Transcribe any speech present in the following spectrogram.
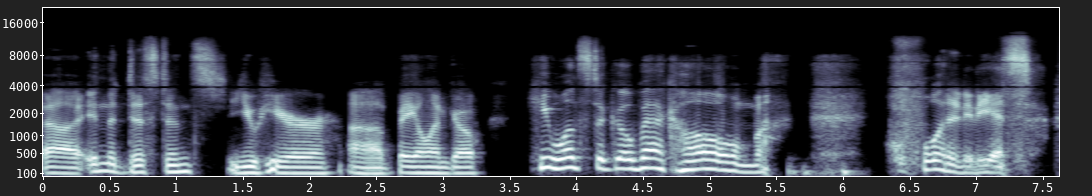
uh, in the distance, you hear uh, Balin go, He wants to go back home. what an idiot.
